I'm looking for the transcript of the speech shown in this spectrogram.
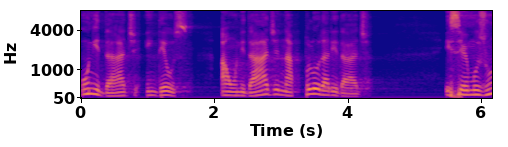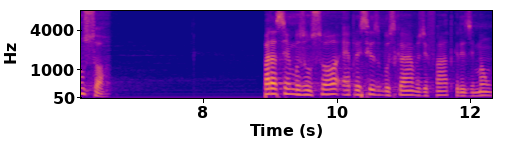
unidade em Deus. A unidade na pluralidade. E sermos um só. Para sermos um só, é preciso buscarmos de fato, queridos irmãos,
